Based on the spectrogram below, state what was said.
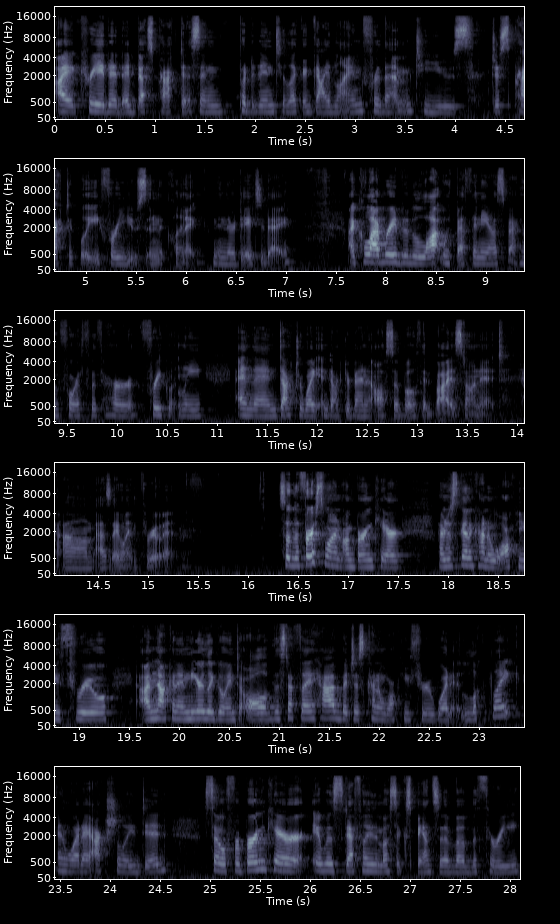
I created a best practice and put it into like a guideline for them to use just practically for use in the clinic in their day to day. I collaborated a lot with Bethany. I was back and forth with her frequently. And then Dr. White and Dr. Bennett also both advised on it um, as I went through it. So, the first one on burn care, I'm just going to kind of walk you through I'm not going to nearly go into all of the stuff that I have, but just kind of walk you through what it looked like and what I actually did. So for burn care, it was definitely the most expansive of the three.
